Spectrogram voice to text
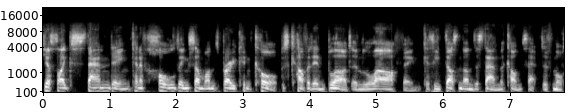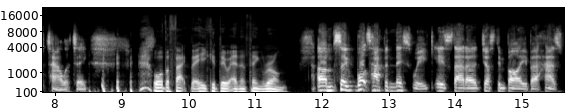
just like standing, kind of holding someone's broken corpse covered in blood and laughing because he doesn't understand the concept of mortality. or the fact that he could do anything wrong. Um, so what's happened this week is that uh, Justin Bieber has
